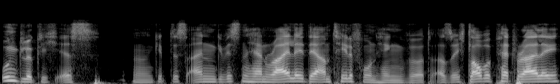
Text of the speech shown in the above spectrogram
unglücklich ist, äh, gibt es einen gewissen Herrn Riley, der am Telefon hängen wird. Also ich glaube, Pat Riley,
